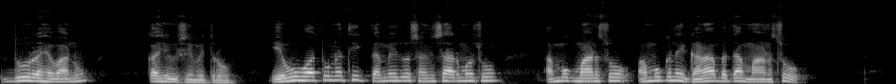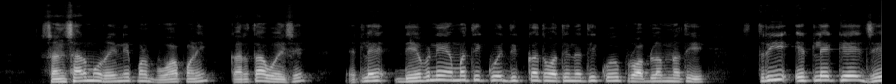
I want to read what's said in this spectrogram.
દૂર રહેવાનું કહ્યું છે મિત્રો. એવું હોતું નથી તમે જો સંસારમાં છો, અમુક માણસો અમુકને ઘણા બધા માણસો સંસારમાં રહીને પણ ભૂવાપણી કરતા હોય છે, એટલે દેવને એમાંથી કોઈ દિક્કત હોતી નથી, કોઈ પ્રોબ્લેમ નથી. સ્ત્રી એટલે કે જે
